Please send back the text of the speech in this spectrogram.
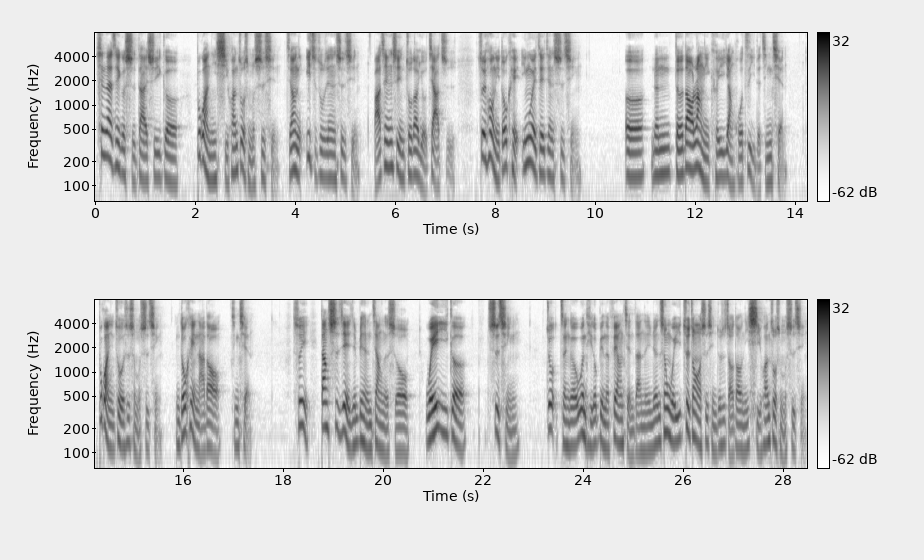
现在这个时代是一个。不管你喜欢做什么事情，只要你一直做这件事情，把这件事情做到有价值，最后你都可以因为这件事情而能得到让你可以养活自己的金钱。不管你做的是什么事情，你都可以拿到金钱。所以，当世界已经变成这样的时候，唯一一个事情，就整个问题都变得非常简单了。你人生唯一最重要的事情，就是找到你喜欢做什么事情。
